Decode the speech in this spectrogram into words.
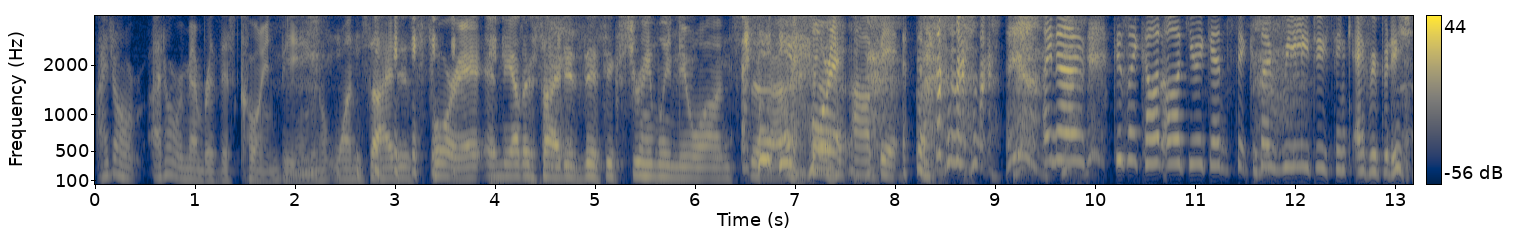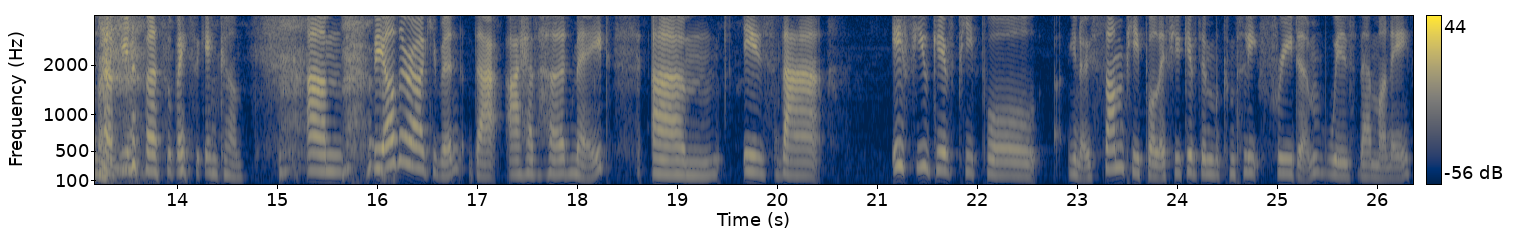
I don't I don't remember this coin being one side is for it and the other side is this extremely nuanced uh, for it a bit. I know, because I can't argue against it because I really do think everybody should have universal basic income. Um, the other argument that I have heard made um, is that if you give people, you know, some people, if you give them complete freedom with their money,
